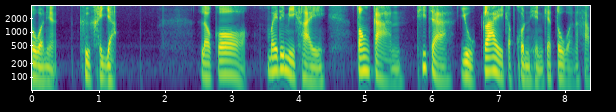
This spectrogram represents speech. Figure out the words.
ตัวเนี่ยคือขยะ แล้วก็ ไม่ได้มีใครต้องการที่จะอยู่ใกล้กับคนเห็นแก่ตัวนะครับ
